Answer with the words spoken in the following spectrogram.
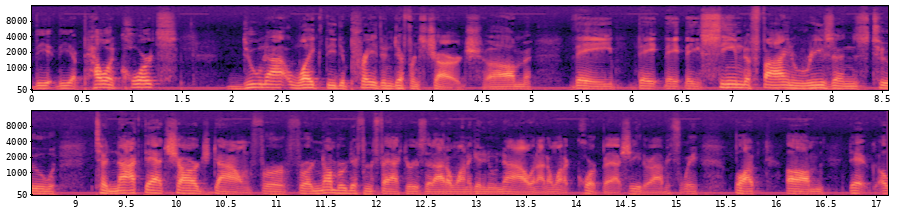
The, the appellate courts do not like the depraved indifference charge. Um, they, they, they, they seem to find reasons to, to knock that charge down for, for a number of different factors that I don't want to get into now, and I don't want to court bash either, obviously. But um, that, uh,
